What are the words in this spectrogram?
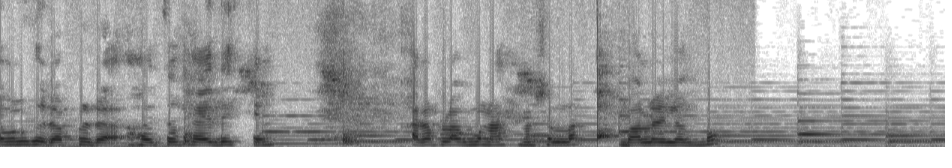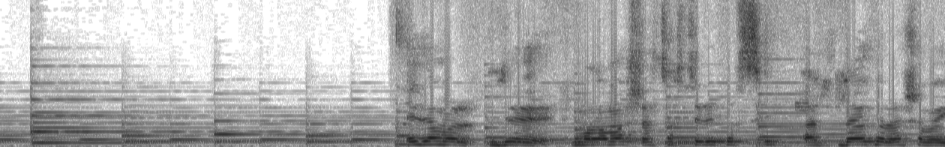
এমন করে আপনারা হয়তো খেয়ে দেখেন খারাপ লাগবো না মাসাল্লাহ ভালোই লাগবো। এই যে আমার যে মোলা মাছটা চচ্চড়ি করছি, আর দয়া করে সবাই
